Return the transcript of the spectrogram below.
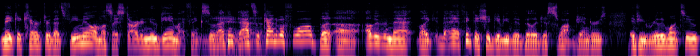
make a character that's female unless I start a new game, I think. So I think that's a kind of a flaw. But uh, other than that, like I think they should give you the ability to swap genders if you really want to.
